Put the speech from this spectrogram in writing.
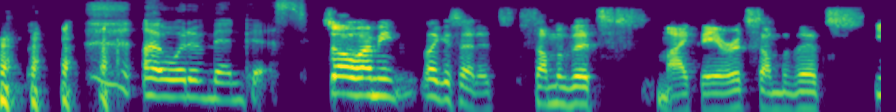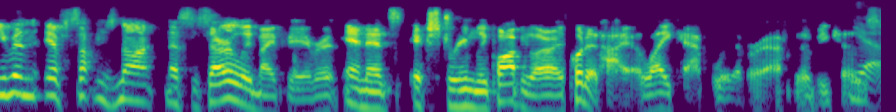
I would have been pissed. So I mean, like I said, it's some of it's my favorite, some of it's even if something's not necessarily my favorite and it's extremely popular, I put it higher, like Happily Ever After, because Yeah.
